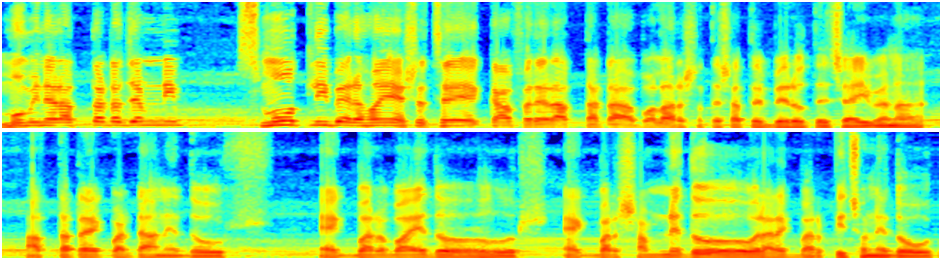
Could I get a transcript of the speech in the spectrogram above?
মমিনের আত্মাটা যেমনি স্মুথলি বের হয়ে এসেছে কাফের আত্মাটা বলার সাথে সাথে বেরোতে চাইবে না। আত্মাটা একবার ডানে দৌড়। একবার বায়ে দৌড়, একবার সামনে দৌড় আর একবার পিছনে দৌড়।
